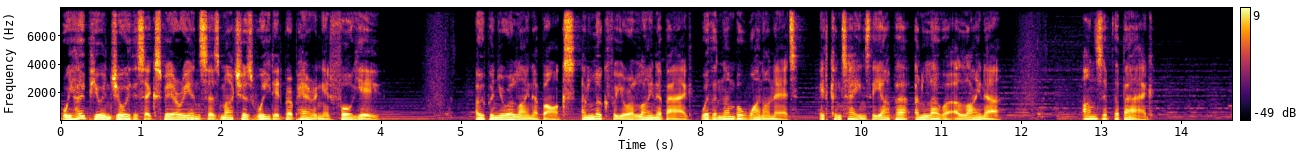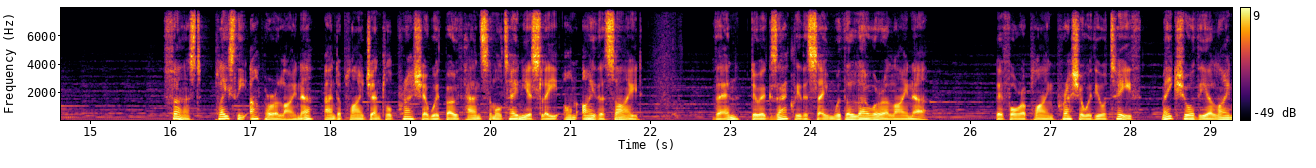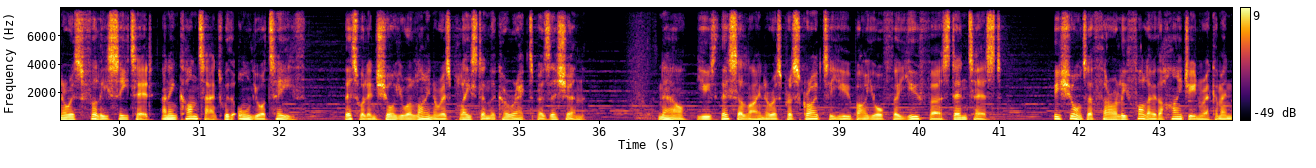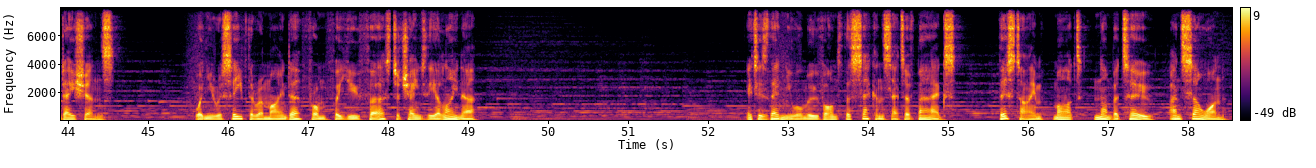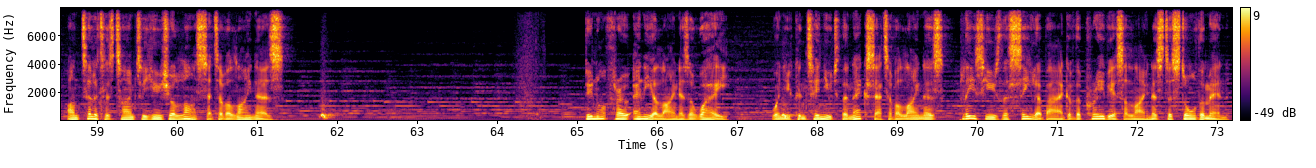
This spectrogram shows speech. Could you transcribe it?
We hope you enjoy this experience as much as we did preparing it for you. Open your aligner box and look for your aligner bag with a number 1 on it. It contains the upper and lower aligner. Unzip the bag. First, place the upper aligner and apply gentle pressure with both hands simultaneously on either side. Then, do exactly the same with the lower aligner. Before applying pressure with your teeth, make sure the aligner is fully seated and in contact with all your teeth. This will ensure your aligner is placed in the correct position. Now, use this aligner as prescribed to you by your For You First dentist. Be sure to thoroughly follow the hygiene recommendations. When you receive the reminder from For You First to change the aligner, it is then you will move on to the second set of bags, this time marked number 2, and so on until it is time to use your last set of aligners. Do not throw any aligners away. When you continue to the next set of aligners, please use the sealer bag of the previous aligners to store them in.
